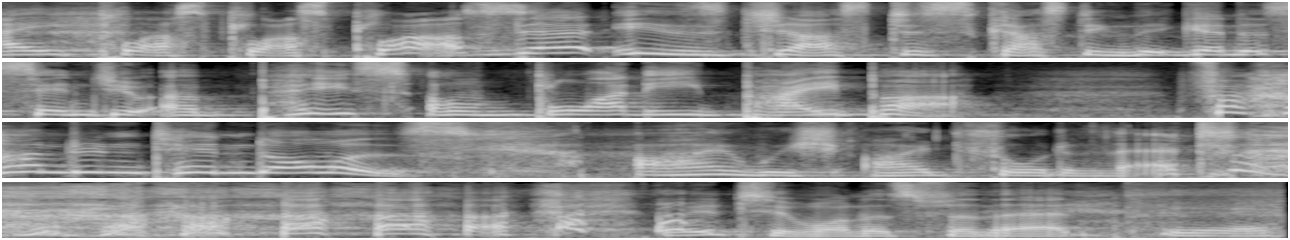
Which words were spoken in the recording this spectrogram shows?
A plus plus plus. That is just disgusting. They're going to send you a piece of bloody paper for $110. I wish I'd thought of that. We're too honest for that. yeah.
